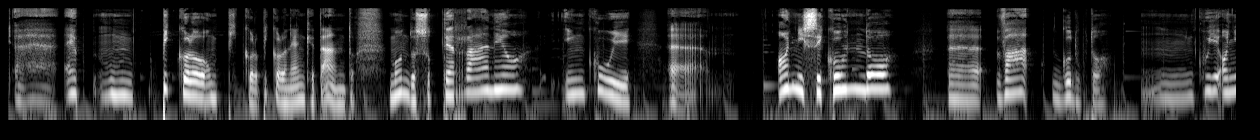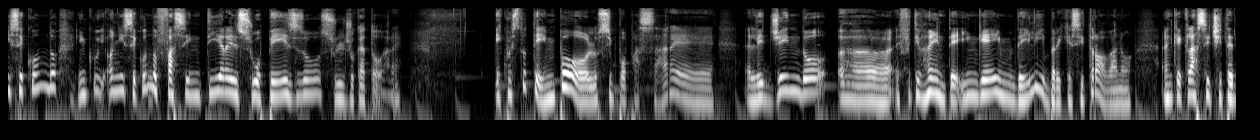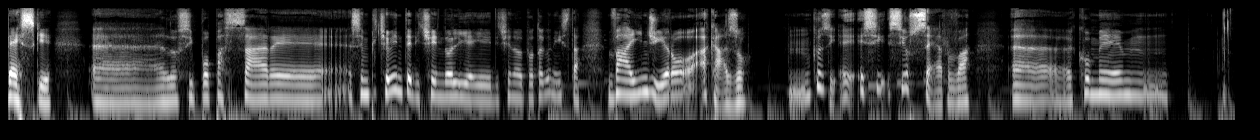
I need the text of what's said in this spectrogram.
eh, è un piccolo, un piccolo, piccolo neanche tanto, mondo sotterraneo in cui eh, ogni secondo eh, va goduto. Mm, in cui, ogni secondo, in cui ogni secondo fa sentire il suo peso sul giocatore. E questo tempo lo si può passare leggendo uh, effettivamente in game dei libri che si trovano, anche classici tedeschi. Uh, lo si può passare semplicemente dicendogli, dicendo al protagonista vai in giro a caso Mm, così, e, e si, si, osserva uh, come um,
